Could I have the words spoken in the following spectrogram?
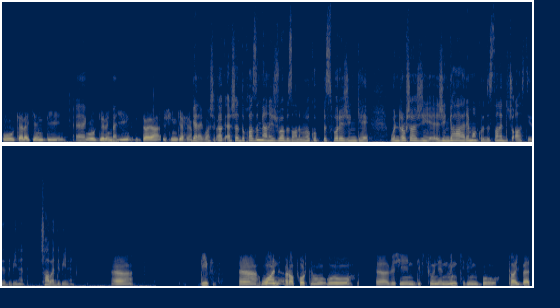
و گەلە گەندی و گرنگی دایا ژینگە هەیە گەلێک باشە کاک ئەرشە دخوازم یانێ ژوە بزانم وەکو پسپۆرێ ژینگە هەیە ون ڕەوشە ژینگە ها هەرێمان کوردستانی دوچ ئاستی دە دبینن چاوە دبینن دیف وان راپۆرت و بژین دیفچونێن من کرین بۆ تایبەت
